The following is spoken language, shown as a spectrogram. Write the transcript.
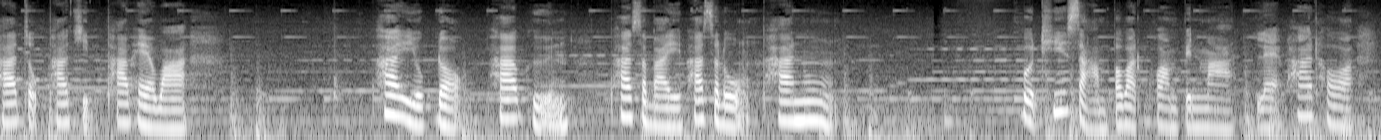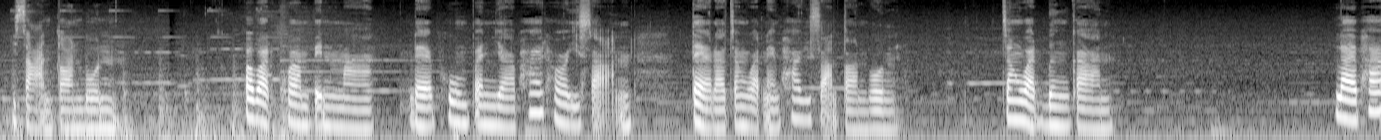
ผ้าจก ผ้าขิด ผ้าแพรวา ผ้ายกดอก ผ้าผืน ผ้าสบาย ผ้าสโลงผ้านุ่ง บทที่ 3 ประวัติความเป็นมา และผ้าทออีสานตอนบน ประวัติความเป็นมา และภูมิปัญญาผ้าทออีสาน แต่ละจังหวัดในภาคอีสานตอนบน จังหวัดบึงกาฬลายผ้า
